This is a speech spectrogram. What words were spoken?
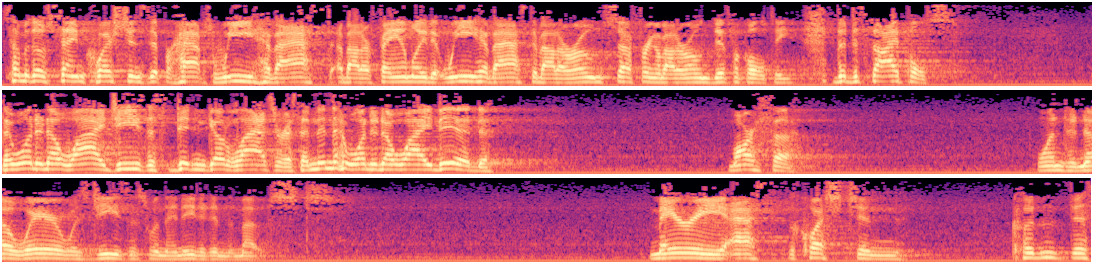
Some of those same questions that perhaps we have asked about our family, that we have asked about our own suffering, about our own difficulty. The disciples, they wanted to know why Jesus didn't go to Lazarus, and then they wanted to know why he did. Martha, wanted to know where was Jesus when they needed him the most. Mary asked the question, couldn't this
